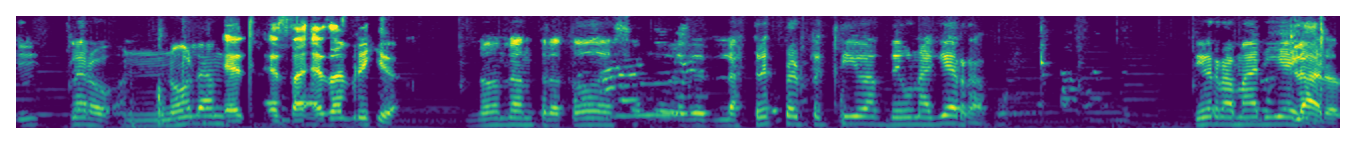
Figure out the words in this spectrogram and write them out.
Ujú. Claro, Nolan, Es- Esa, esa es brígida. Nolan trató de hacerlo desde las tres perspectivas de una guerra, pues. Tierra, mar y aire. Claro.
